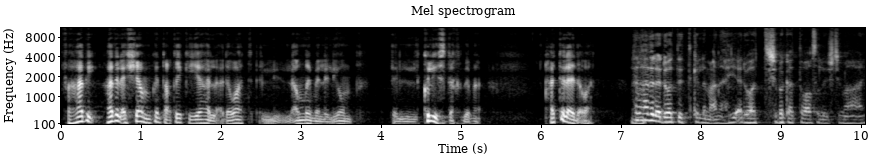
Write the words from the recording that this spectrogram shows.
فهذه هذه الأشياء ممكن تعطيك إياها الأدوات الأنظمة اللي اليوم الكل يستخدمها. حتى الأدوات. هل هذه الأدوات اللي تتكلم عنها هي أدوات شبكات التواصل الاجتماعي؟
